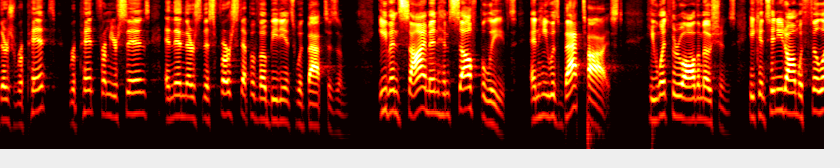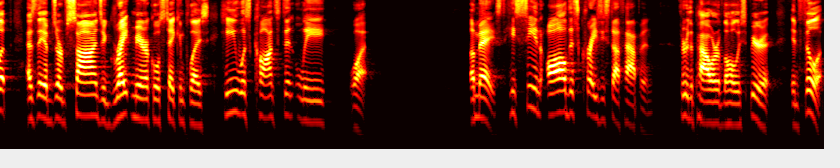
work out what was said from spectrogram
there's repent, repent from your sins, and then there's this first step of obedience with baptism. Even Simon himself believed, and he was baptized. He went through all the motions. He continued on with Philip as they observed signs and great miracles taking place. He was constantly what? Amazed. He's seeing all this crazy stuff happen through the power of the Holy Spirit in Philip.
